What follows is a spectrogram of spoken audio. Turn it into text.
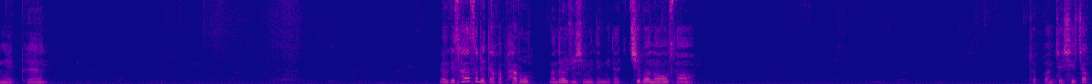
꽃잎은 여기 사슬에다가 바로 만들어 주시면 됩니다. 집어 넣어서 첫 번째 시작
